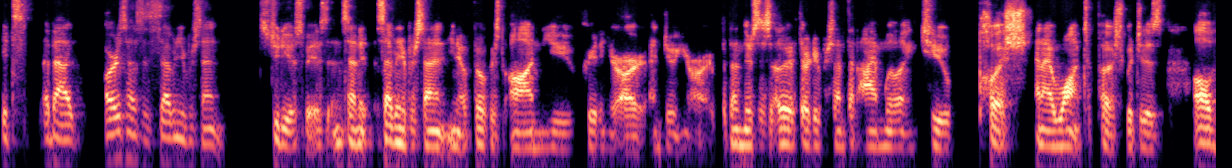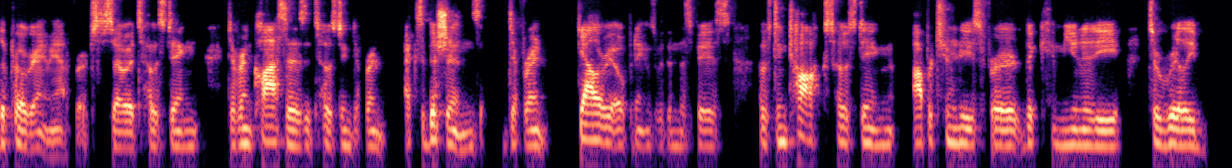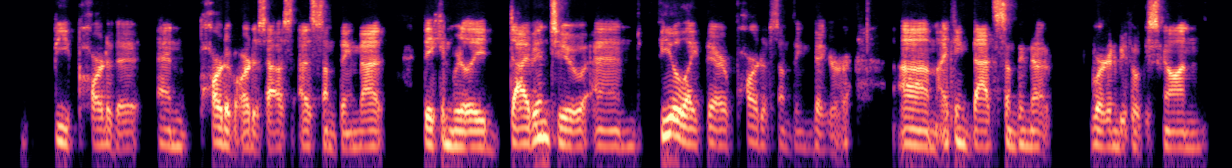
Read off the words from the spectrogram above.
it's about Artishouse is 70% studio space and 70% you know focused on you creating your art and doing your art but then there's this other 30% that i'm willing to push and i want to push which is all of the programming efforts so it's hosting different classes it's hosting different exhibitions different gallery openings within the space, hosting talks, hosting opportunities for the community to really be part of it and part of Artishouse as something that they can really dive into and feel like they're part of something bigger. Um, I think that's something that we're going to be focusing on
